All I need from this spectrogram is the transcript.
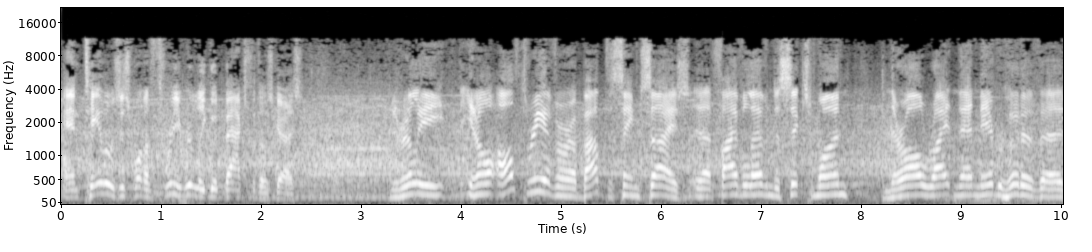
and Taylor's just one of three really good backs for those guys. Really, you know, all three of them are about the same size, uh, 5'11 to 6'1 and they're all right in that neighborhood of uh,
